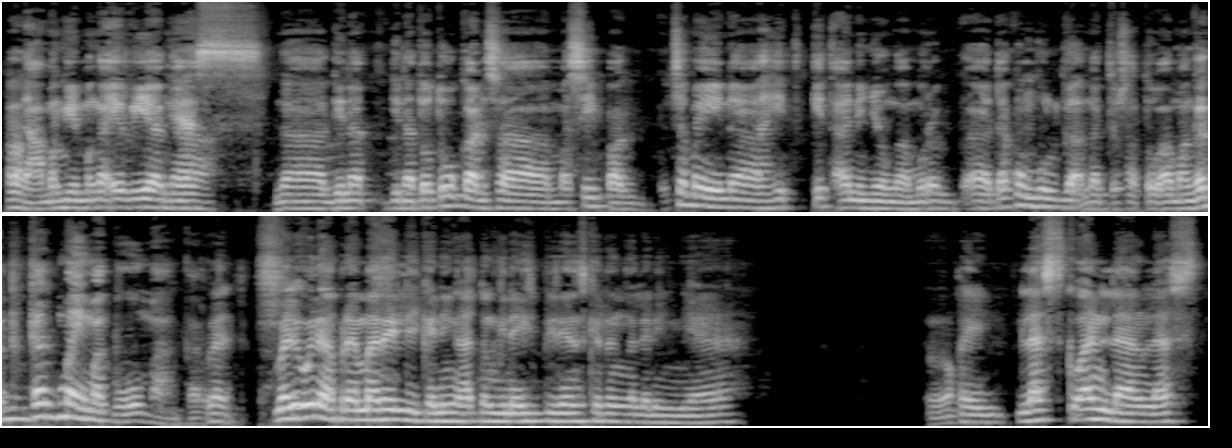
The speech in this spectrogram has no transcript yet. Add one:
Oh. namang yung mga area nga Yes. nga ginat, ginatutukan sa masipag sa may nakita ninyo nga murag ah, dakong hulga ngadto sa to ang mga gagmay mag-uuma karon. Well, una primarily kaning atong gina-experience karon nga laninnya. Okay, last kuan lang, last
